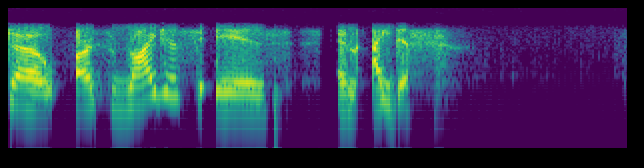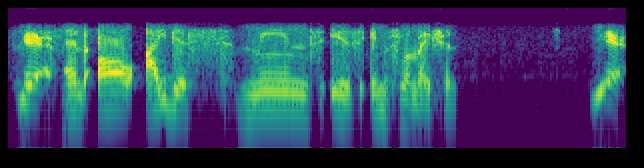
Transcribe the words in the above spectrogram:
So arthritis is an itis, yes. and all itis means is inflammation. Yes.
